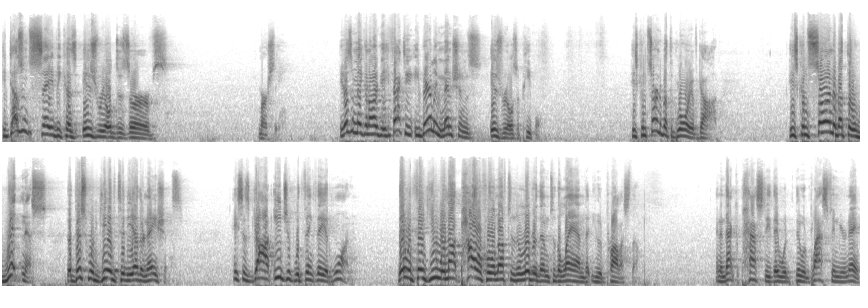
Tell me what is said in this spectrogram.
He doesn't say because Israel deserves mercy. He doesn't make an argument. In fact, he, he barely mentions Israel as a people. He's concerned about the glory of God. He's concerned about the witness that this would give to the other nations. He says, God, Egypt would think they had won. They would think you were not powerful enough to deliver them to the land that you had promised them. And in that capacity, they would, they would blaspheme your name.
